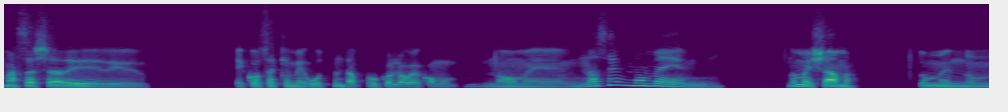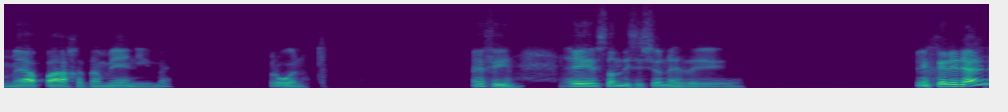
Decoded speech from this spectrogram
más allá de, de- cosas que me gustan, tampoco lo veo como, no me, no sé, no me, no me llama, no me, no me da paja también, y me, pero bueno. En fin, eh, son decisiones de... En general,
